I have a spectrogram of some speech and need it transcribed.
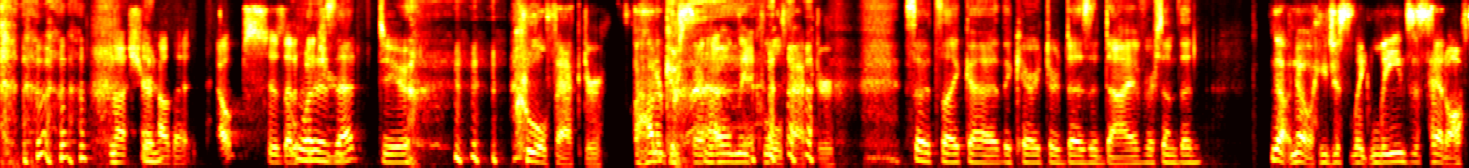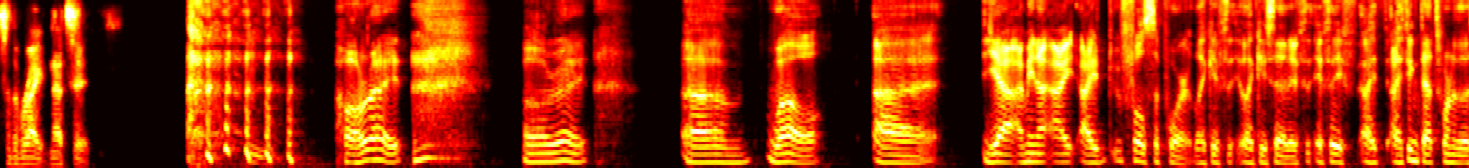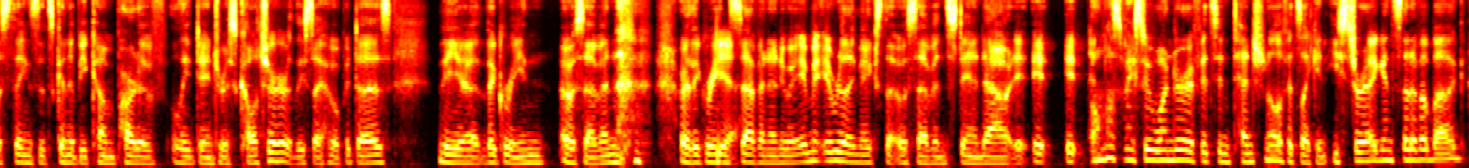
Not sure And- how that helps. Is that a what feature? does that do? Cool factor. 100% only cool factor. so it's like uh, the character does a dive or something. No, no, he just like leans his head off to the right and that's it. All right. All right. Um, well, uh, yeah, I mean, I, I, full support. Like if, like you said, if, if they, I, I think that's one of those things that's going to become part of Elite Dangerous culture. At least I hope it does. The, uh, the green 07 or the green Yeah. 7 anyway. It, it really makes the 07 stand out. It, it, it almost makes me wonder if it's intentional, if it's like an Easter egg instead of a bug.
